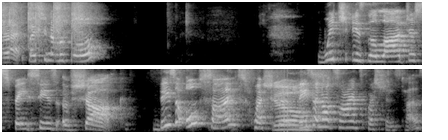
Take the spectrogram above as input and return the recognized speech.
all right, question number four. Which is the largest species of shark? These are all science questions. Girl. These are not science questions, Taz.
